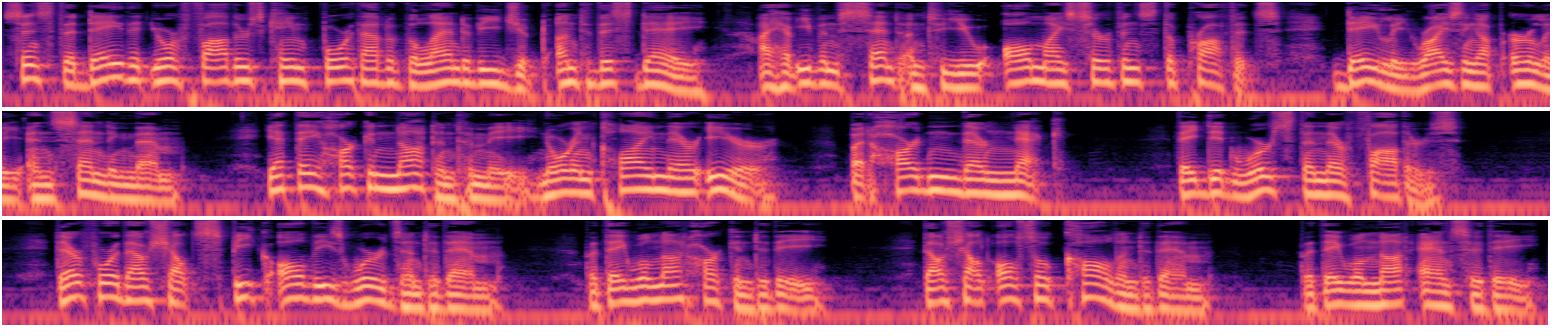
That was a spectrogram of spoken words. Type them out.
Since the day that your fathers came forth out of the land of Egypt unto this day, I have even sent unto you all my servants the prophets, daily rising up early and sending them. Yet they hearken not unto me, nor incline their ear, but harden their neck. They did worse than their fathers. Therefore thou shalt speak all these words unto them, but they will not hearken to thee. Thou shalt also call unto them, but they will not answer thee.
